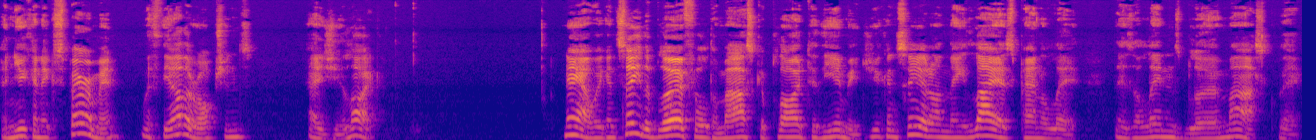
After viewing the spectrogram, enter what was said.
And you can experiment with the other options as you like. Now we can see the blur filter mask applied to the image. You can see it on the layers panel there. There's a lens blur mask there.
